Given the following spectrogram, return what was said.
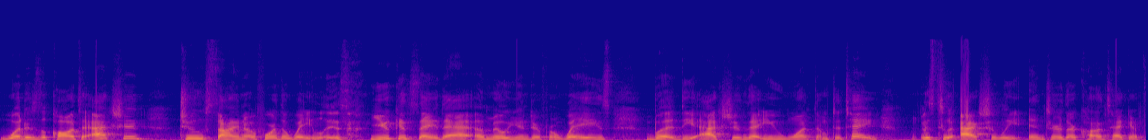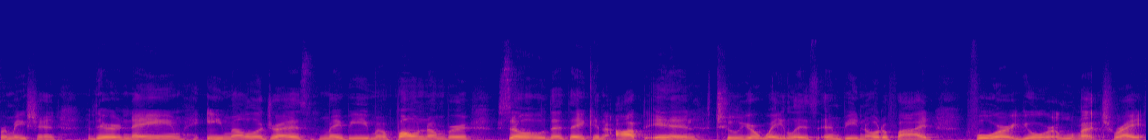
What is the call to action? to sign up for the waitlist. You can say that a million different ways, but the action that you want them to take is to actually enter their contact information, their name, email address, maybe even phone number, so that they can opt in to your waitlist and be notified for your lunch, right?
